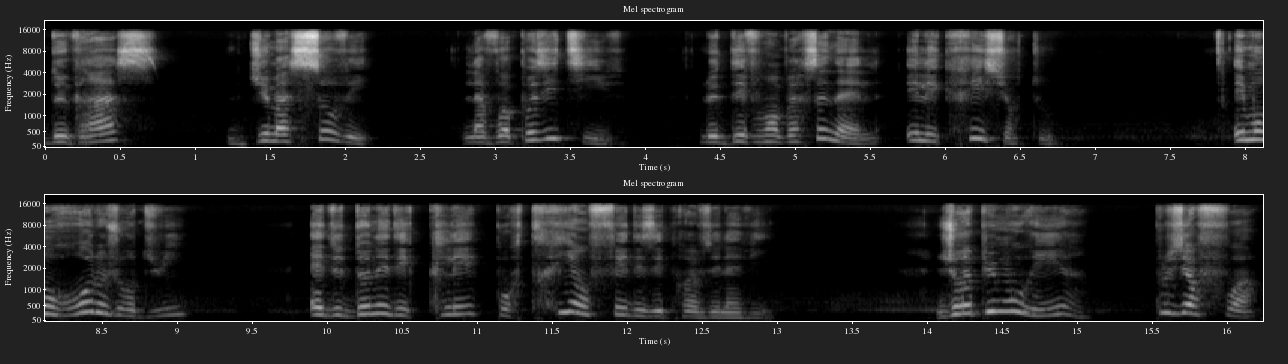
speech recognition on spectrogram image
de grâce, Dieu m'a sauvé. La voie positive, le développement personnel et les cris surtout. Et mon rôle aujourd'hui est de donner des clés pour triompher des épreuves de la vie. J'aurais pu mourir plusieurs fois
